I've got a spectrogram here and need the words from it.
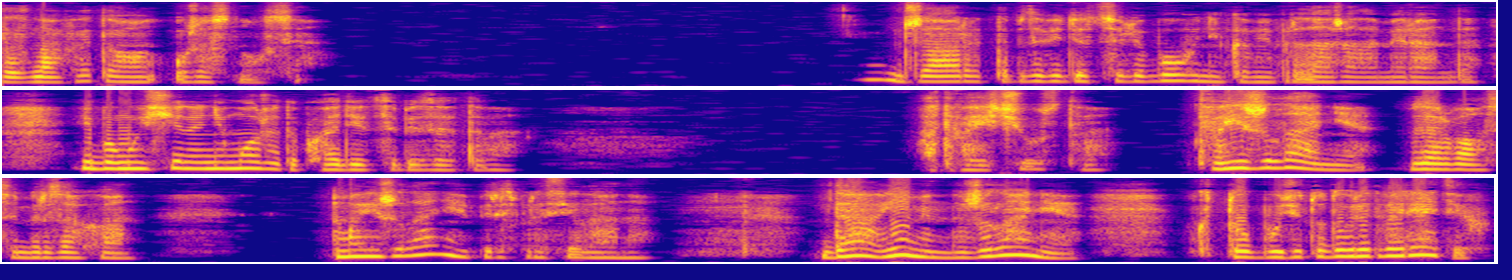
Осознав это, он ужаснулся. «Джаред обзаведется любовниками», — продолжала Миранда, «ибо мужчина не может обходиться без этого». «А твои чувства? Твои желания?» — взорвался Мирзахан. «Мои желания?» — переспросила она. «Да, именно, желания. Кто будет удовлетворять их?»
